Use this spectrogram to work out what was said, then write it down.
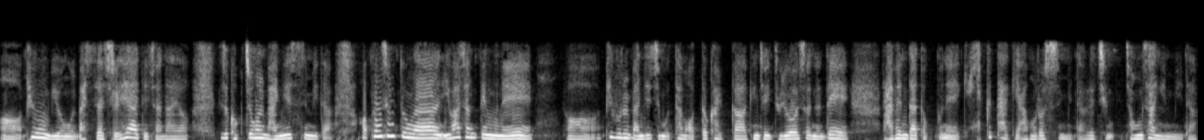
어, 피부 미용을 마사지를 해야 되잖아요. 그래서 걱정을 많이 했습니다. 어, 평생 동안 이 화상 때문에 어, 피부를 만지지 못하면 어떡할까 굉장히 두려웠었는데 라벤더 덕분에 깨끗하게 아물었습니다. 그래서 지금 정상입니다.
